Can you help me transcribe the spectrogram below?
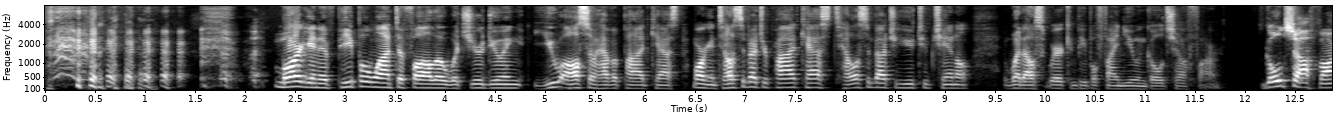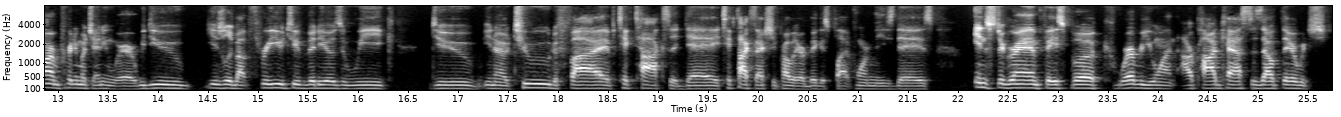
Morgan, if people want to follow what you're doing, you also have a podcast. Morgan, tell us about your podcast. Tell us about your YouTube channel. What else? Where can people find you in Goldshaw Farm? Goldshaw Farm, pretty much anywhere. We do usually about three YouTube videos a week. Do you know two to five TikToks a day? TikTok's actually probably our biggest platform these days. Instagram, Facebook, wherever you want. Our podcast is out there, which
